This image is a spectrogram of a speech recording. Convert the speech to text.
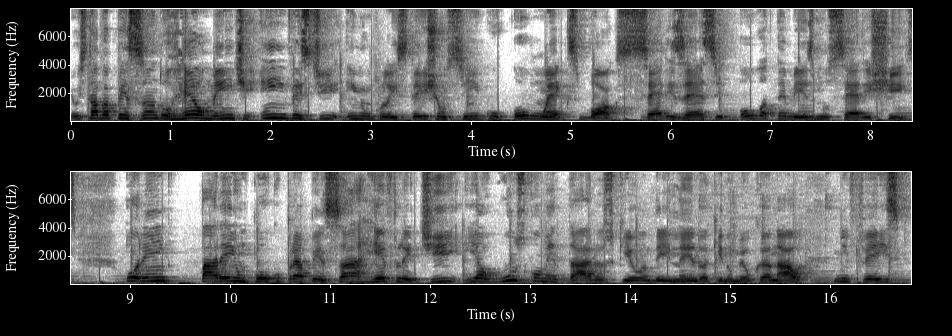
Eu estava pensando realmente em investir em um PlayStation 5 ou um Xbox Series S ou até mesmo Series X. Porém, parei um pouco para pensar, refletir e alguns comentários que eu andei lendo aqui no meu canal me fez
